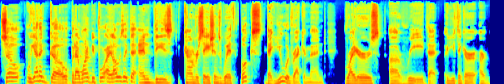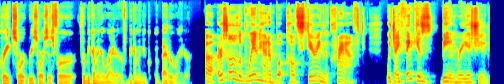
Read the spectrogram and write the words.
So we got to go, but I want to before I always like to end these conversations with books that you would recommend writers uh, read that you think are are great sort resources for for becoming a writer or for becoming a, a better writer. Uh, Ursula Le Guin had a book called Steering the Craft, which I think is being reissued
